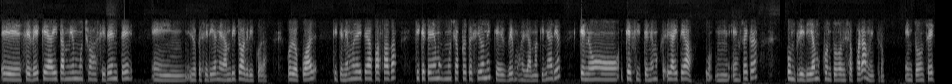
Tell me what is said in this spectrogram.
eh, se ve que hay también muchos accidentes en lo que sería en el ámbito agrícola. Con lo cual, si tenemos la ITA pasada, sí que tenemos muchas protecciones que vemos en la maquinaria, que no, que si tenemos la ITA mm, en regla, cumpliríamos con todos esos parámetros. Entonces,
